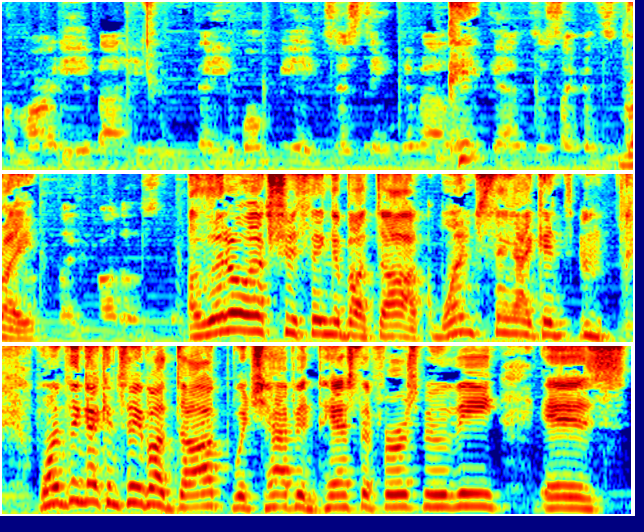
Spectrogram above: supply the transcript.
for Marty about him that he won't be existing about Okay. like uh, just like in Right. like photos. A little extra thing about Doc. One thing I can, one thing I can say about Doc, which happened past the first movie, is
